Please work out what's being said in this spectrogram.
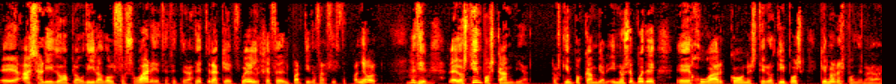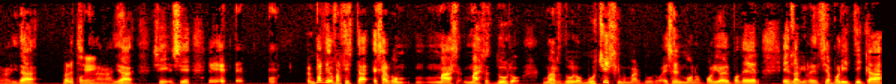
eh, ha salido a aplaudir a Adolfo Suárez, etcétera, etcétera, que fue el jefe del Partido Fascista Español. Es decir, los tiempos cambian. Los tiempos cambian y no se puede eh, jugar con estereotipos que no responden a la realidad. No responden a la realidad. Sí, sí, eh, eh, un partido fascista es algo más, más duro, más duro, muchísimo más duro. Es el monopolio del poder, es la violencia política,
